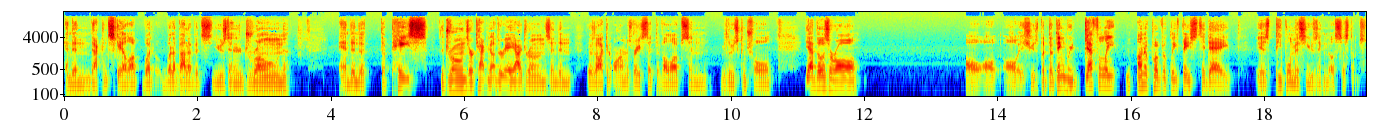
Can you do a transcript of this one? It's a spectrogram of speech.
and then that can scale up. What what about if it's used in a drone, and then the the pace the drones are attacking other AI drones, and then there's like an arms race that develops, and we lose control. Yeah, those are all, all, all, all issues. But the thing we definitely, unequivocally face today is people misusing those systems.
